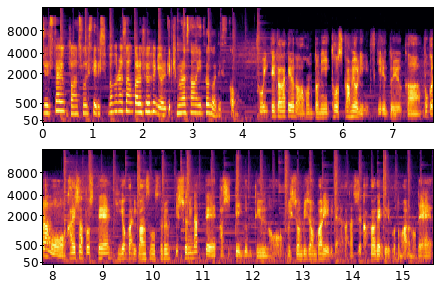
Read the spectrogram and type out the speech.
実際伴走している島村さんからそういうふうに言われて木村さんいかがですか？そう言っていただけるのは本当に投資家冥利に尽きるというか、僕らも会社として起業家に伴走する、一緒になって走っていくっていうのをミッションビジョンバリューみたいな形で掲げていることもあるので、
